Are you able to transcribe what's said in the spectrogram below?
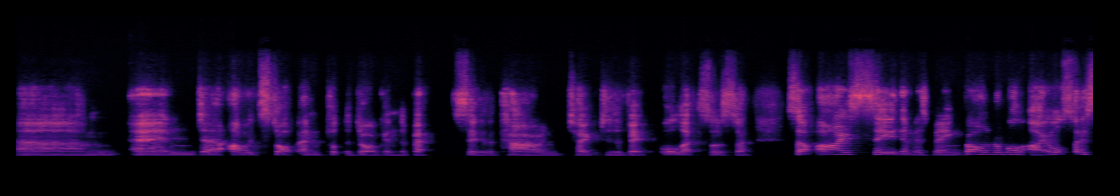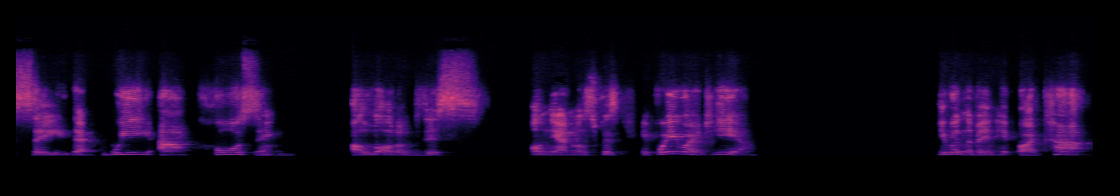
Um, and uh, I would stop and put the dog in the back seat of the car and take it to the vet, all that sort of stuff. So I see them as being vulnerable. I also see that we are causing a lot of this on the animals because if we weren't here, he wouldn't have been hit by a car.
